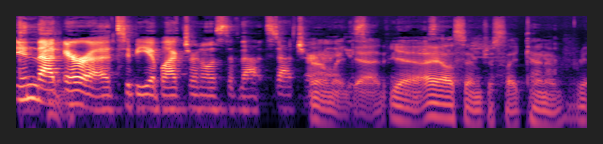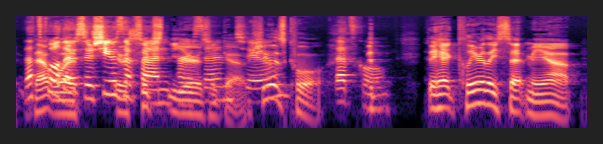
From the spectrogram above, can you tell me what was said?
in that era to be a black journalist of that stature. Oh my god! Yeah, I also am just like kind of. That's that cool was, though. So she was, was a fun person too. She was cool. That's cool. But they had clearly set me up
